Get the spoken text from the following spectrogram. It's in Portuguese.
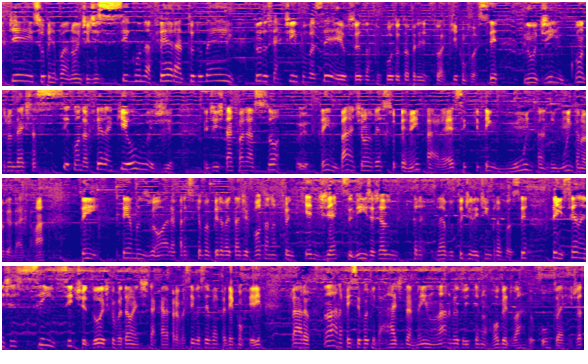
Ok, super boa noite de segunda-feira, tudo bem? Tudo certinho com você? Eu sou Eduardo Couto, tô, tô aqui com você no dia encontro desta segunda-feira que hoje destaque, olha só, tem Batman vs Superman, parece que tem muita, tem muita novidade lá. Tem temos, olha, parece que a vampira vai estar de volta na franquia de X-Men, já já levo tudo direitinho para você. Tem cenas de Sin City 2 que eu vou dar uma destacada para você, você vai poder conferir, claro, lá no Facebook da rádio também, lá no meu Twitter no arroba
